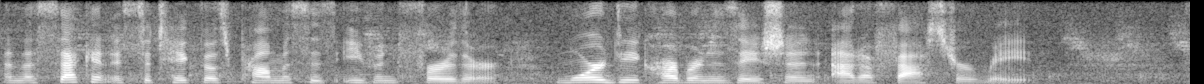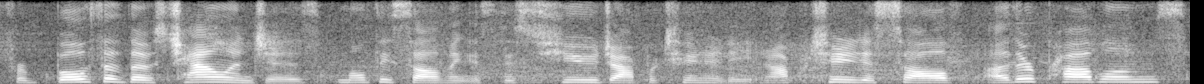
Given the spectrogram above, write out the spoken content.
and the second is to take those promises even further, more decarbonization at a faster rate. For both of those challenges, multi-solving is this huge opportunity, an opportunity to solve other problems,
